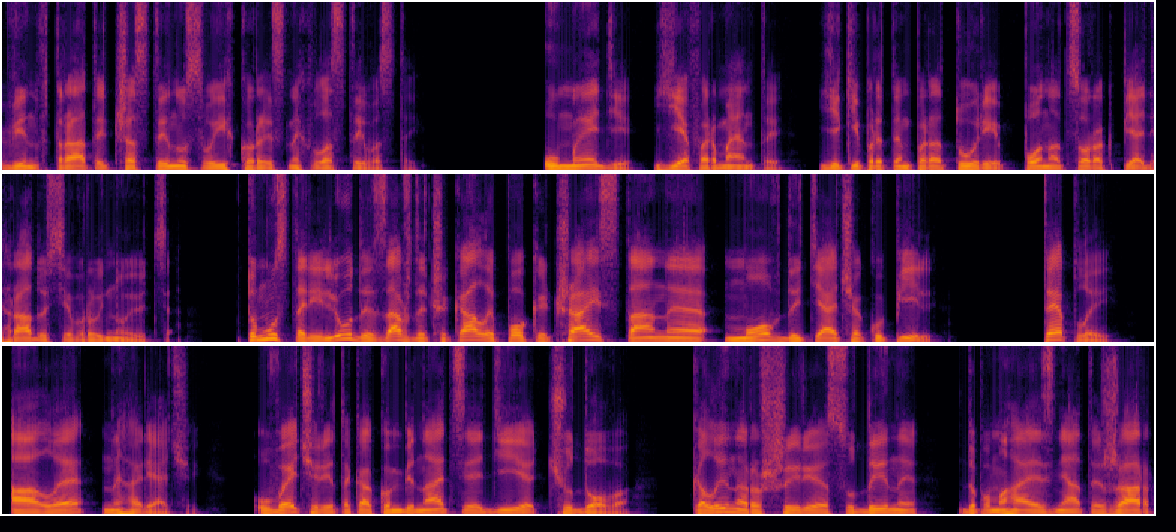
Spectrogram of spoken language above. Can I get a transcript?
він втратить частину своїх корисних властивостей. У меді є ферменти, які при температурі понад 45 градусів руйнуються. Тому старі люди завжди чекали, поки чай стане, мов дитяча купіль, теплий, але не гарячий. Увечері така комбінація діє чудово. Калина розширює судини, допомагає зняти жар,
